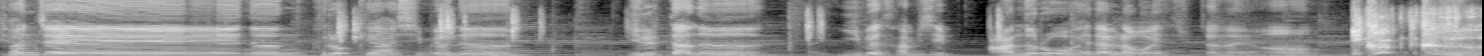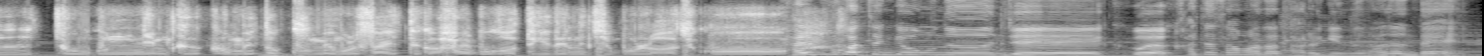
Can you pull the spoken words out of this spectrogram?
현재는 그렇게 하시면은 일단은 230 안으로 해달라고 해줬잖아요. 그러니까 그 조군님 그 컴퓨터 음. 구매물 사이트가 할부가 어떻게 되는지 몰라가지고 할부 같은 경우는 이제 그거야 카드사마다 다르기는 하는데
